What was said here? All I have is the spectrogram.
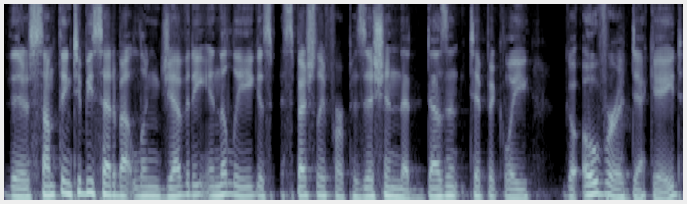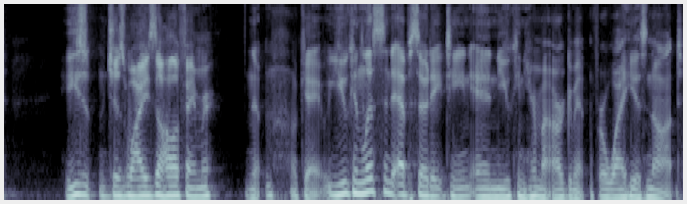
There's something to be said about longevity in the league, especially for a position that doesn't typically go over a decade. He's Which is why he's a Hall of Famer. no. Okay. You can listen to episode 18 and you can hear my argument for why he is not.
